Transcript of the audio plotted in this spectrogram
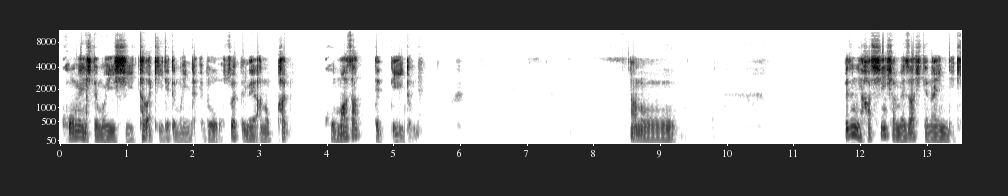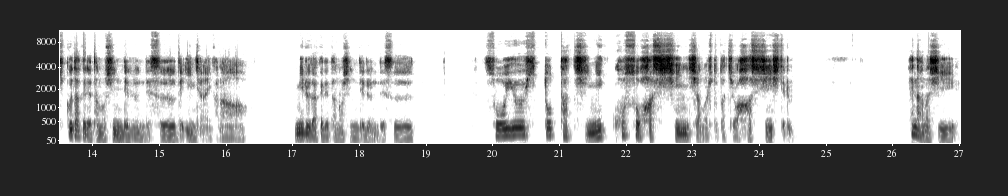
公言してもいいし、ただ聞いててもいいんだけど、そうやってね、あの、か、こう混ざってっていいと思う。あの、別に発信者目指してないんで、聞くだけで楽しんでるんですでいいんじゃないかな。見るだけで楽しんでるんです。そういう人たちにこそ発信者の人たちは発信してる。変な話、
